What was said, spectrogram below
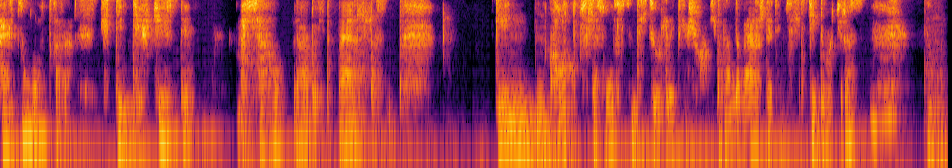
хайрцангуй утгаараа их тийм төвчээртэй маш шаргуу. Яг бол байгаллаас нь ген кодчлаас уулгацсан тэлцүүл байдаг юм шиг байна. Дандаа байгальтай тэмцэлтэж идэг учраас тийм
